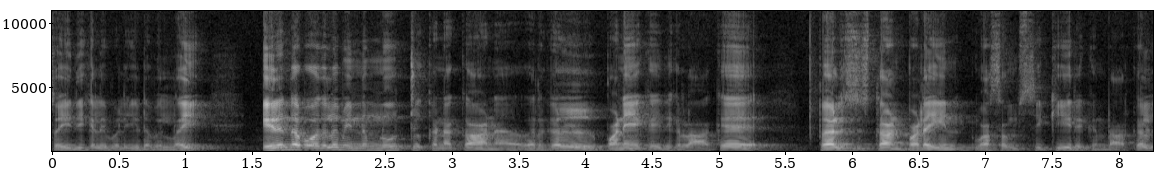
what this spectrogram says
செய்திகளை வெளியிடவில்லை. இருந்தபோதிலும் இன்னும் நூற்றுக்கணக்கானவர்கள் பணைய கைதிகளாக பலிசிஸ்தான் படையின் வசம் சிக்கி இருக்கின்றார்கள்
